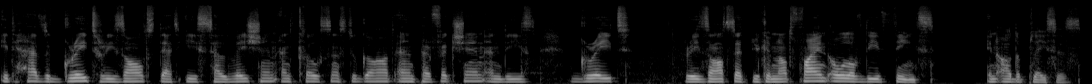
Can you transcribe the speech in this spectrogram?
it has a great result that is salvation and closeness to God and perfection and these great results that you cannot find all of these things in other places.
